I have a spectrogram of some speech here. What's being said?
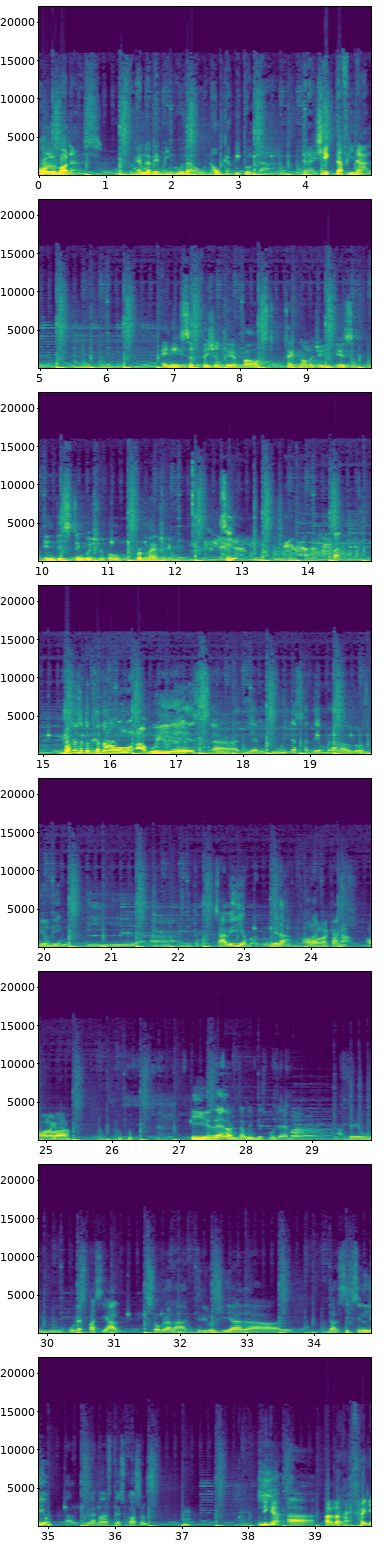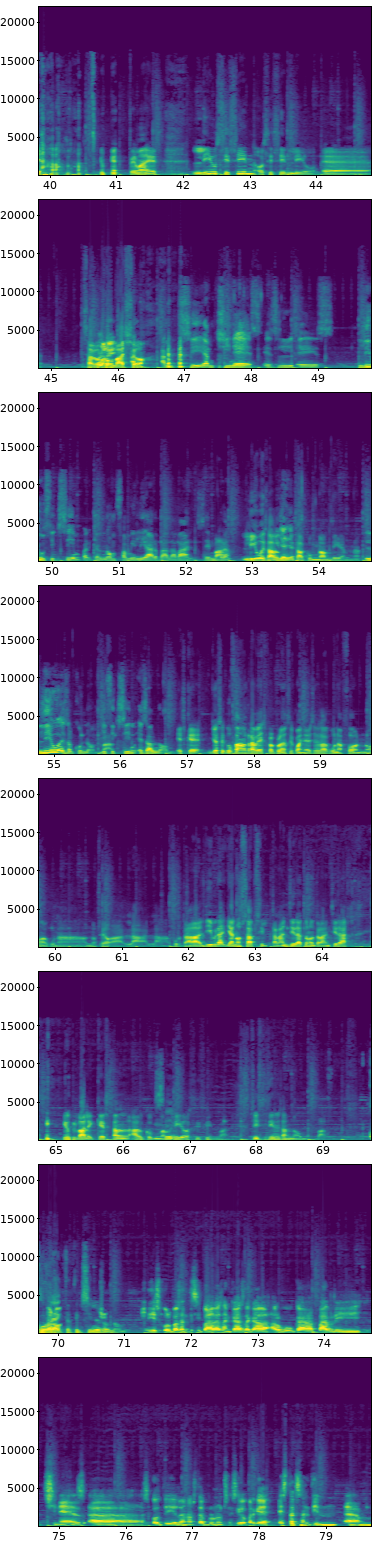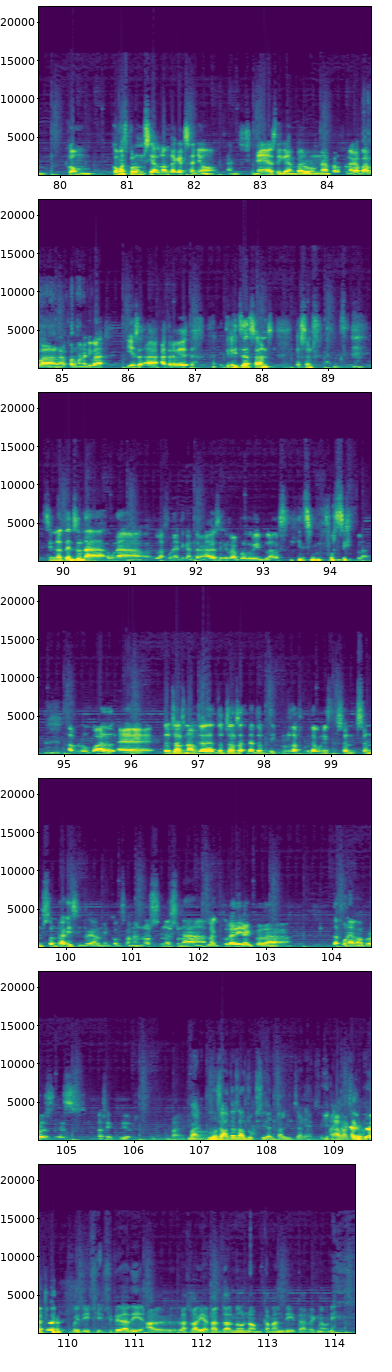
Molt bones! Us donem la benvinguda a un nou capítol de Trajecte Final. Any sufficiently advanced technology is indistinguishable from magic. Sí? Vale. Bones a tots de nou. Avui és eh, dia 28 de setembre del 2020 i eh, estic amb el Xavi i amb el Bruguera. Hola, Hola, què companys. tal? Hola, Hola. què tal? I res, doncs avui ens disposem a, a fer un, un especial sobre la trilogia del, del Sixin Liu, del problema dels tres cossos. Sí que- eh, Perdona, però ja el primer tema és Liu Sisin o Sisin Liu? Eh, sabeu Bueno, com va això? En, en, sí, en xinès és, és Liu Cixin, perquè el nom familiar va davant, sempre. Va, Liu és el, I ella- és el cognom, diguem-ne. Liu és el cognom i Val. Cixin és el nom. És que jo sé que ho fan al revés, però el problema és que quan llegeixes alguna font, no? alguna, no sé, la, la portada del llibre, ja no saps si te l'han girat o no te l'han girat. I vale, què és el, el cognom? Sí. Liu o Sisin? Vale. Sí, Sisin és el nom. Vale. Correcte, Cixin és el nom. i disculpes anticipades en cas de que algú que parli xinès eh, escolti la nostra pronunciació, perquè he estat sentint eh, com, com es pronuncia el nom d'aquest senyor en xinès, diguem, per una persona que parla de forma nativa, i és a, a través... utilitza sons que són... si no tens una, una, la fonètica entrenada és irreproduïble, o sigui, és impossible. Amb la qual eh, tots els noms, eh, de tots els, de tots, inclús dels protagonistes, són, són, són raríssims realment com sonen. No és, no és una lectura directa de, de fonema, però és, és no sé, curiós. Bueno, això- nosaltres els occidentalitzarem. Ja, Exacte. Vull dir, si, si t'he de dir el, les varietats del meu nom que m'han dit a Regne Unit...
